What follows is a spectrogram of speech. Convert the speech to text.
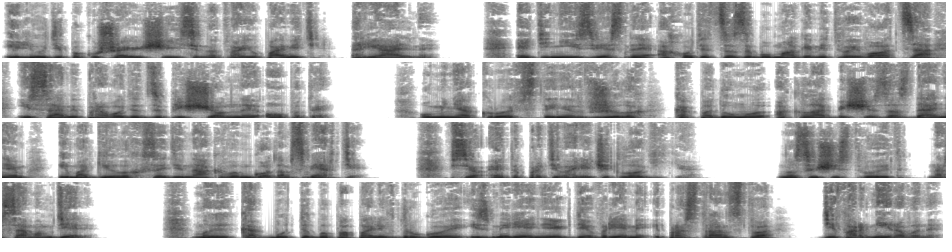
и люди, покушающиеся на твою память, реальны. Эти неизвестные охотятся за бумагами твоего отца и сами проводят запрещенные опыты. У меня кровь стынет в жилах, как подумаю о кладбище за зданием и могилах с одинаковым годом смерти. Все это противоречит логике, но существует на самом деле. Мы как будто бы попали в другое измерение, где время и пространство деформированы.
